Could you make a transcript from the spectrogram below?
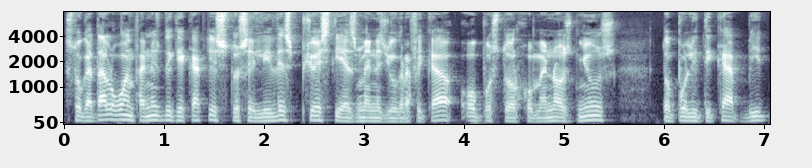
Στον κατάλογο εμφανίζονται και κάποιες ιστοσελίδες πιο εστιασμένες γεωγραφικά, όπως το Ορχομενός News, το Πολιτικά Beat,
